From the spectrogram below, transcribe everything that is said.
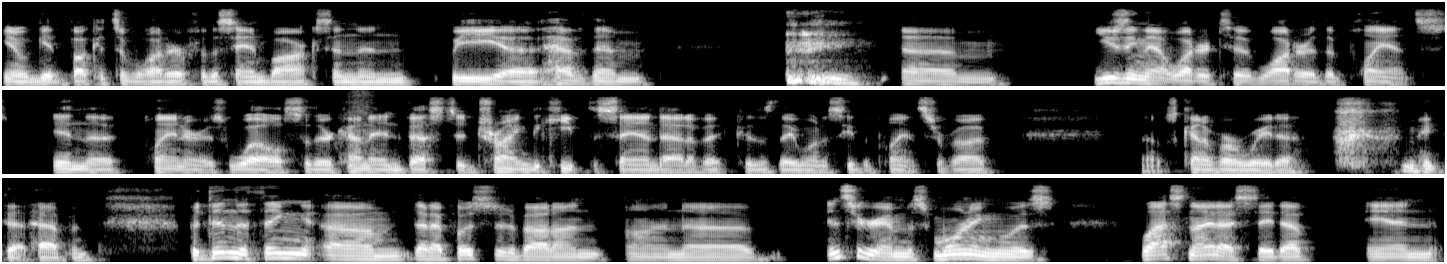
you know get buckets of water for the sandbox, and then we uh, have them um, using that water to water the plants in the planter as well. So they're kind of invested trying to keep the sand out of it because they want to see the plants survive. That was kind of our way to make that happen. But then the thing um, that I posted about on on uh, Instagram this morning was last night I stayed up and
